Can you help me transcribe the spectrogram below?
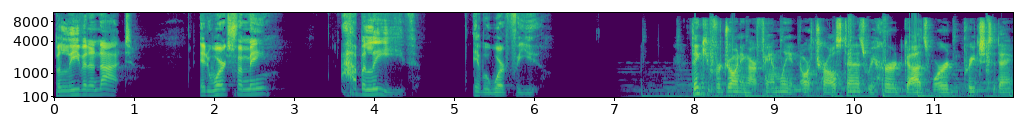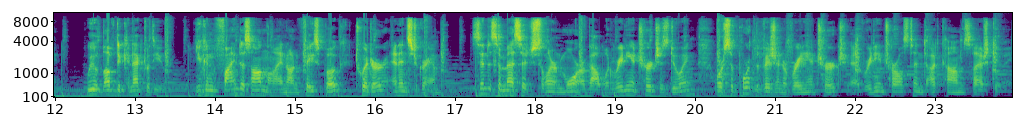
Believe it or not, it works for me. I believe it will work for you. Thank you for joining our family in North Charleston as we heard God's Word preached today. We would love to connect with you. You can find us online on Facebook, Twitter, and Instagram Send us a message to learn more about what Radiant Church is doing or support the vision of Radiant Church at radiantcharleston.com/giving.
